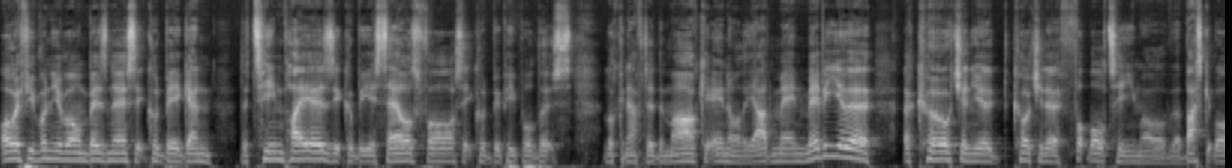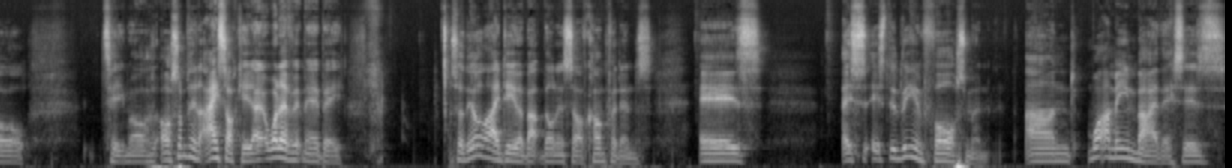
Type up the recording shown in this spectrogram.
or if you run your own business, it could be again the team players, it could be your sales force, it could be people that's looking after the marketing or the admin. Maybe you're a, a coach and you're coaching a football team or a basketball team or, or something, ice hockey, uh, whatever it may be. So the whole idea about building self confidence is it's it's the reinforcement. And what I mean by this is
